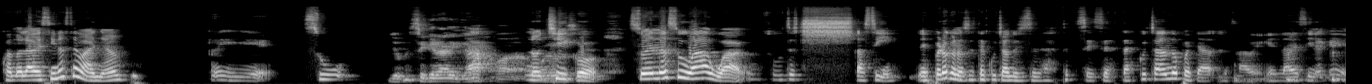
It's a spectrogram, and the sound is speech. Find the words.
cuando la vecina se baña, eh, su... Yo pensé que era el gas. o- o No, chico, suena su agua, así. Espero que no se esté escuchando. y Si se, si se está escuchando, pues ya lo saben. Es la vecina que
